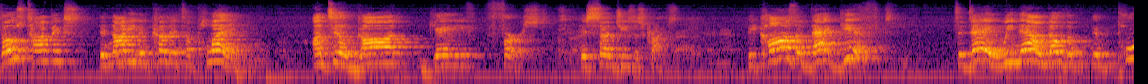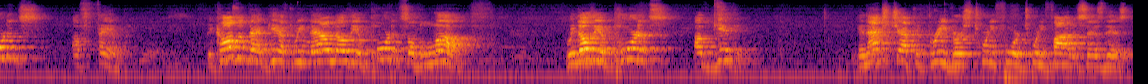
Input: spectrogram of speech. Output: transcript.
Those topics did not even come into play until God gave first his son Jesus Christ. Because of that gift, today we now know the importance of family. Because of that gift, we now know the importance of love. We know the importance of giving. In Acts chapter 3, verse 24 and 25, it says this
